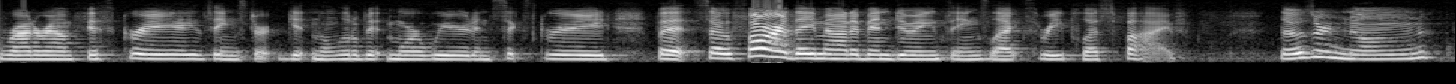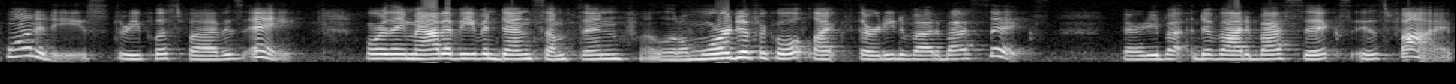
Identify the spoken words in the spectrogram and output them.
right around fifth grade, things start getting a little bit more weird in sixth grade. But so far, they might have been doing things like 3 plus 5. Those are known quantities. 3 plus 5 is 8. Or they might have even done something a little more difficult, like 30 divided by 6. 30 by, divided by 6 is 5.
